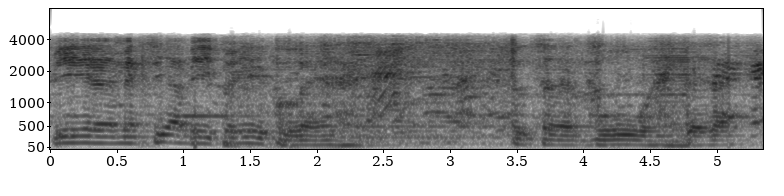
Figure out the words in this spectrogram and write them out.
Puis, euh, merci à BP pour euh, tout ce beau euh, désert.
